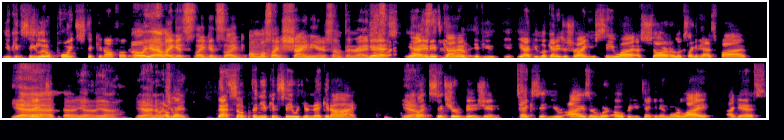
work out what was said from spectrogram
you can see little points sticking off of it. Oh yeah, like it's like it's like almost like shiny or something, right? Yes, like yeah, and it's kind of if you yeah if you look at it just right, you see why a star looks like it has five yeah, things. yeah, yeah, yeah. Yeah, I know what you Okay, mean. that's something you can see with your naked eye. Yeah. But since your vision takes it, your eyes are were open, you're taking in more light, I guess.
